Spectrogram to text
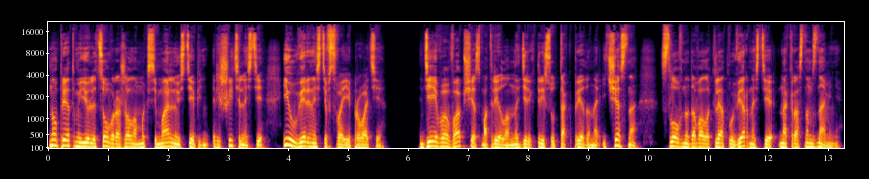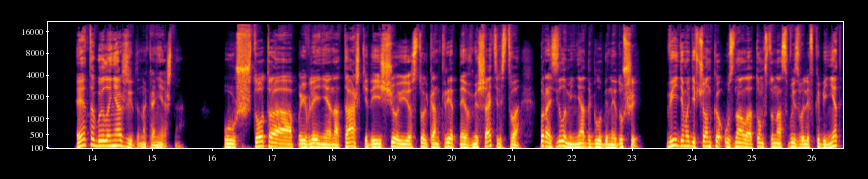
но при этом ее лицо выражало максимальную степень решительности и уверенности в своей правоте. Деева вообще смотрела на директрису так преданно и честно, словно давала клятву верности на красном знамени. Это было неожиданно, конечно. Уж что-то появление Наташки, да еще ее столь конкретное вмешательство поразило меня до глубины души. Видимо, девчонка узнала о том, что нас вызвали в кабинет,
